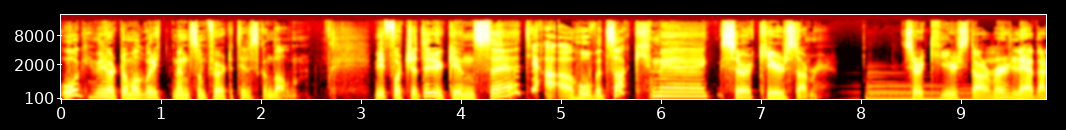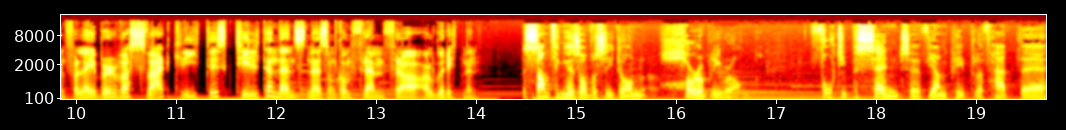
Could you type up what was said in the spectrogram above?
Og vi hørte om algoritmen som førte til skandalen. Vi fortsetter ukens eh, tja, hovedsak med sir Keir Starmer. Sir Keir Starmer, lederen for Labour, var svært kritisk til tendensene som kom frem fra algoritmen. Something has obviously gone horribly wrong. 40% of young people have had their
